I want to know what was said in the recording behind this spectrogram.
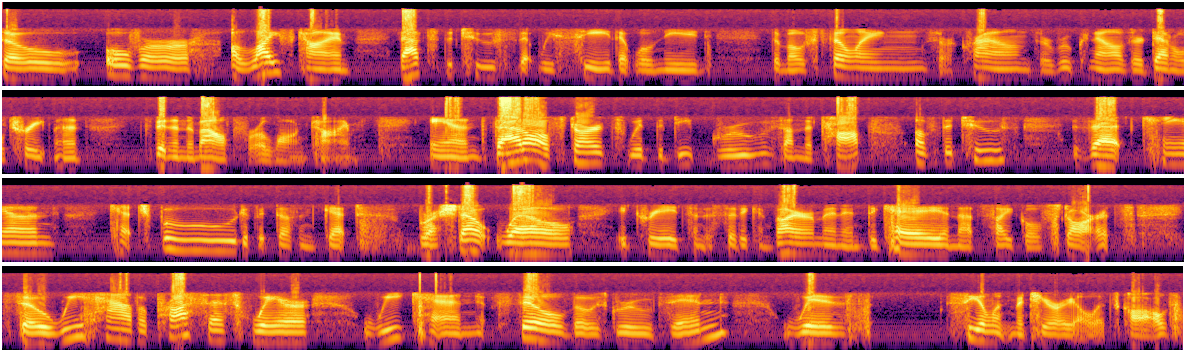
So over a lifetime, that's the tooth that we see that will need the most fillings or crowns or root canals or dental treatment. It's been in the mouth for a long time. And that all starts with the deep grooves on the top of the tooth that can catch food if it doesn't get brushed out well, it creates an acidic environment and decay, and that cycle starts. So we have a process where we can fill those grooves in with sealant material, it's called,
